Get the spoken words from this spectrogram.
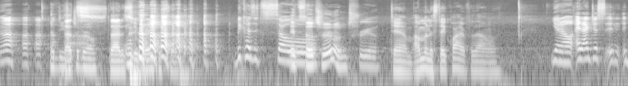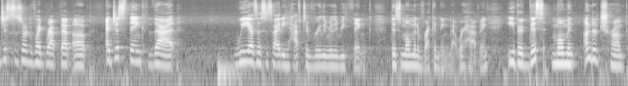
Adiza Jabril. That's that is super interesting. because it's so It's so true. true. Damn, I'm gonna stay quiet for that one. you know and i just and and just to sort of like wrap that up i just think that we as a society have to really really rethink this moment of reckoning that we're having. Either this moment under trump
